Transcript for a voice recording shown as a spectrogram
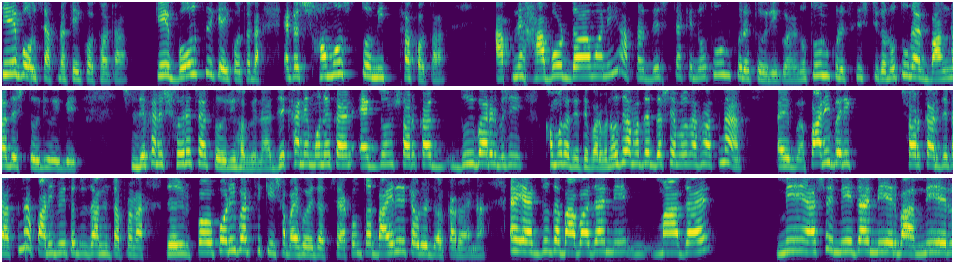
কে বলছে আপনাকে এই কথাটা? কে বলছে কে এই কথাটা? এটা সমস্ত মিথ্যা কথা। আপনি হাবর দেওয়া মানে আপনার দেশটাকে নতুন করে তৈরি করে, নতুন করে সৃষ্টি করে, নতুন এক বাংলাদেশ তৈরি হইবে। যেখানে স্বৈরাচার তৈরি হবে না, যেখানে মনে করেন একজন সরকার দুইবারের বেশি ক্ষমতা যেতে পারবে না। ওই যে আমাদের দেশে এখন আছে না পারিবারিক সরকার যেটা আছে না, পারিবারিক তো জানেন তো আপনারা পরিবার থেকেই সবাই হয়ে যাচ্ছে। এখন তো আর বাইরের কারোর দরকার হয় না। একজন বাবা যায়, মেয়ে, মা যায়, মেয়ে আসে, মেয়ে যায়, মেয়ের বা, মেয়ের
